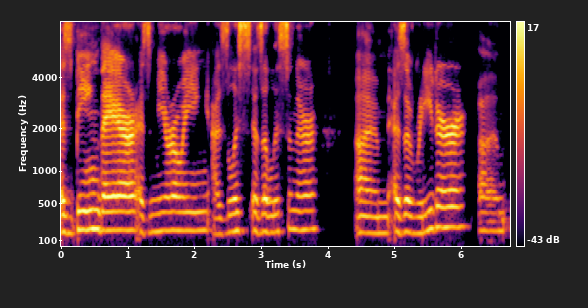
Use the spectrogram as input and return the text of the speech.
as being there as mirroring as lis- as a listener um as a reader um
